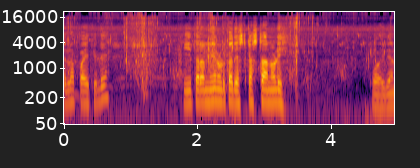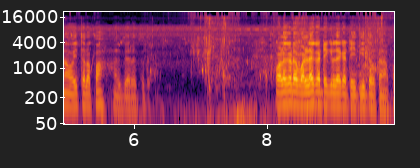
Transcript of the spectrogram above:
ಎಲ್ಲಪ್ಪ ಐತಿ ಇಲ್ಲಿ? ಈ ಥರ ಮೀನು ಹುಡ್ಕೋದು ಎಷ್ಟು ಕಷ್ಟ ನೋಡಿ. ಓ ಇದೇನೋ ಹೋಯ್ತಲ್ಲಪ್ಪ? ಅದು ಬೇರೆ ಐತದು ಒಳಗಡೆ ಒಳ್ಳೆ ಕಟ್ಟೆ ಗಿಳ್ಳೆ ಕಟ್ಟೆ ಇದ್ದಿದ್ದವು ಕಣಪ್ಪ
